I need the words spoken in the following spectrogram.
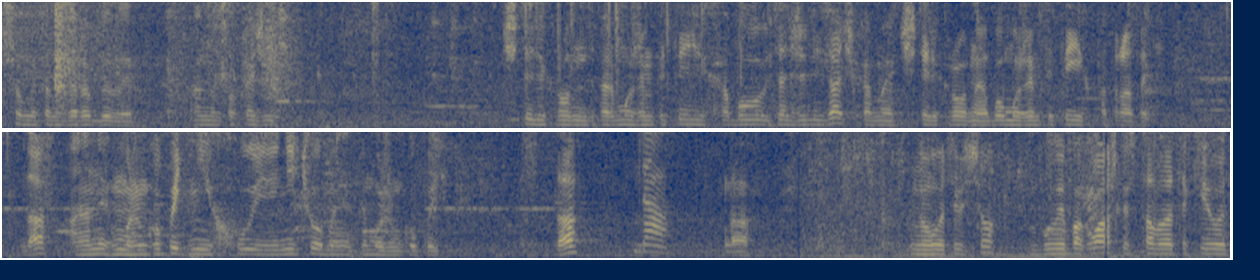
Що ми там заробили? А ну покажіть. 4 крони тепер можемо піти їх або взяти железячками 4 крони, або можемо піти їх потратити. Да? А на них можемо купити ніхуй, нічого ми не можемо купити. Да? Да. Да. Ну от і все. Були баклажки, стали такі от,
